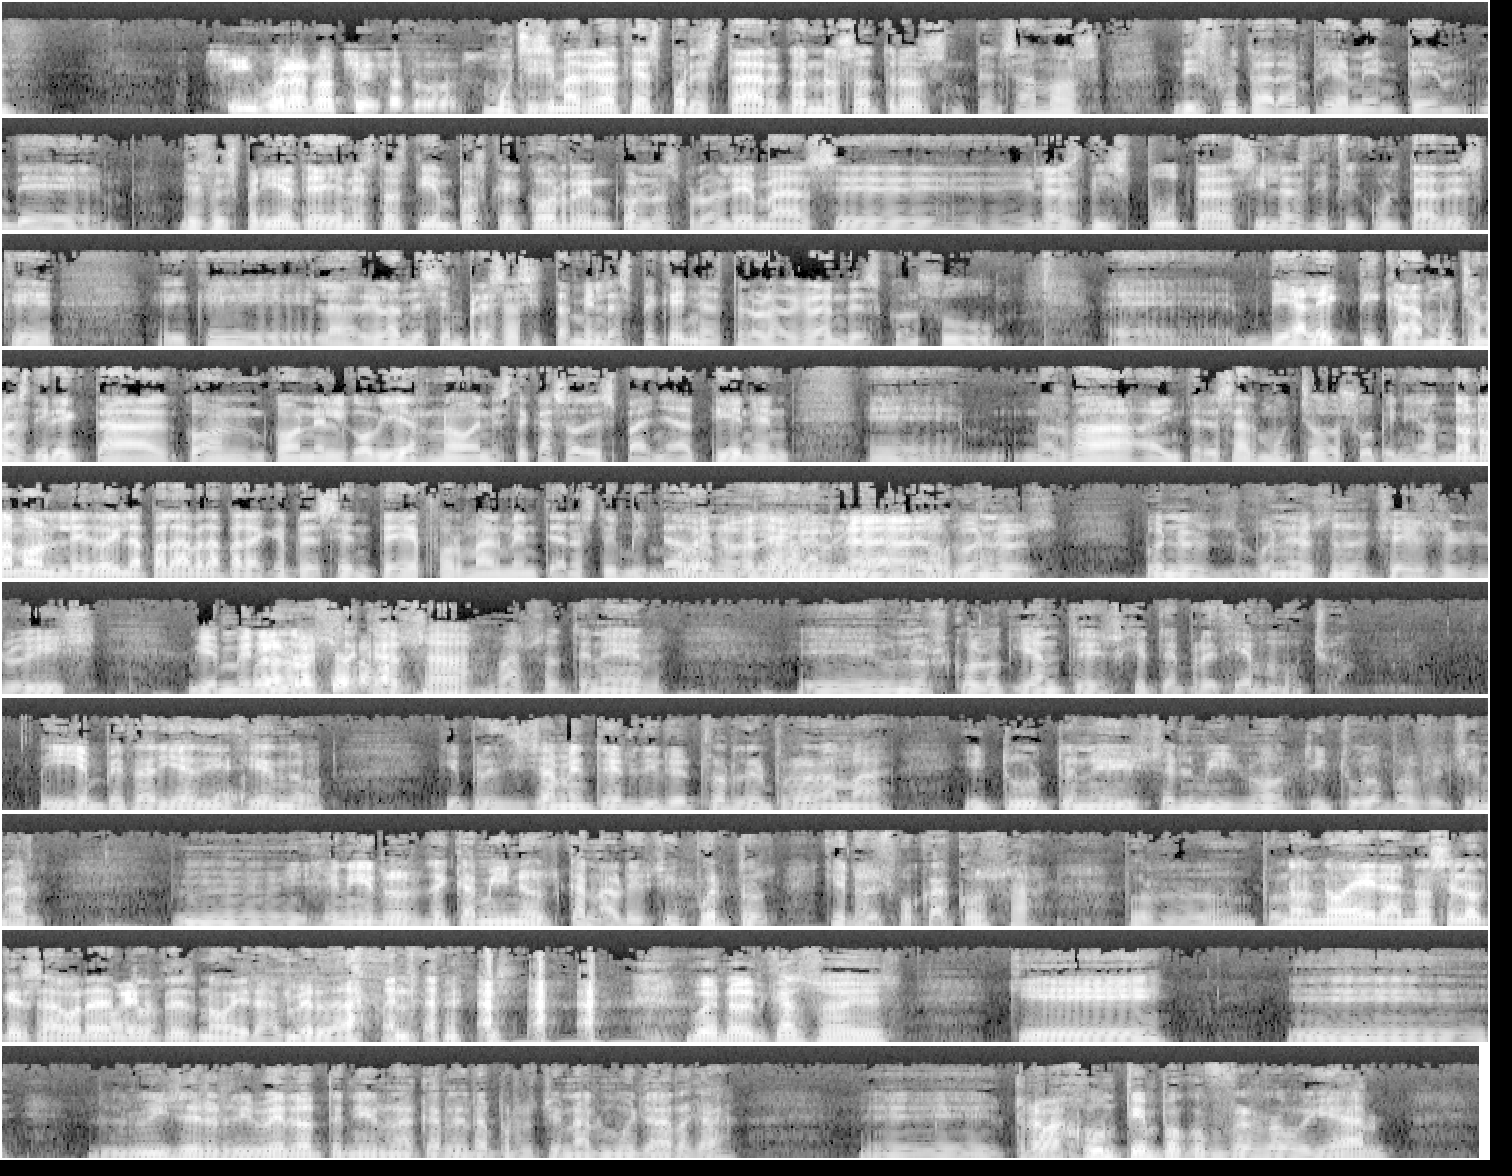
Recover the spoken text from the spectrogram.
Sí, buenas noches a todos. Muchísimas gracias por estar con nosotros. Pensamos disfrutar ampliamente de de su experiencia y en estos tiempos que corren con los problemas eh, y las disputas y las dificultades que, eh, que las grandes empresas y también las pequeñas, pero las grandes con su eh, dialéctica mucho más directa con, con, el gobierno, en este caso de España, tienen, nos va a interesar mucho su opinión. Don Ramón, le doy la palabra para que presente formalmente a nuestro invitado bueno, y haga la primera pregunta. Buenos, buenos, buenas noches, Luis. Bienvenido a esta casa. Vas a tener eh, unos coloquiantes que te aprecian mucho. Y empezaría diciendo que precisamente el director del programa y tú tenéis el mismo título profesional. Mm, ingenieros de caminos, canales y puertos, que no es poca cosa. Por, no, no era, no sé lo que es ahora, entonces no era, ¿verdad? bueno, el caso es que eh, Luis del Rivero ha tenido una carrera profesional muy larga. Eh, trabajó un tiempo con Ferrovial,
